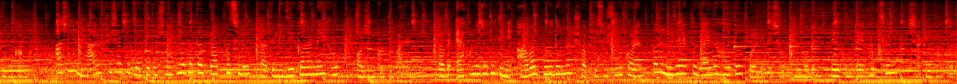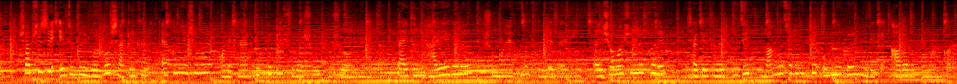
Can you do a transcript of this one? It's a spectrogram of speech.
শুভকামনা। আসলে নায়ক হিসাবে যতটা সফলতা তার প্রাপ্য ছিল তা তিনি যে কারণেই হোক অর্জন করতে পারেননি। তবে এখনও যদি তিনি আবার পুরোদমে সবকিছু শুরু করেন, তবে নিজের একটা জায়গা হয়তো করে নিতে সক্ষম হবেন। এরকমটাই ভাবছেন শাকিল ভক্তরা। সবশেষে এটুকুই বলব, শাকিল খান এখনও এই সময় অনেক নায়কদের থেকে সুদর্শন ও সুঅভিনেতা। তাই তিনি হারিয়ে গেলেও সময় এখনও ফুরিয়ে যায়নি। তাই সময় সুযোগ হলে শাকিল খানের উচিত বাংলা চলচ্চিত্রে অভিনয় করে নিজেকে আবারও প্রমাণ করা।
